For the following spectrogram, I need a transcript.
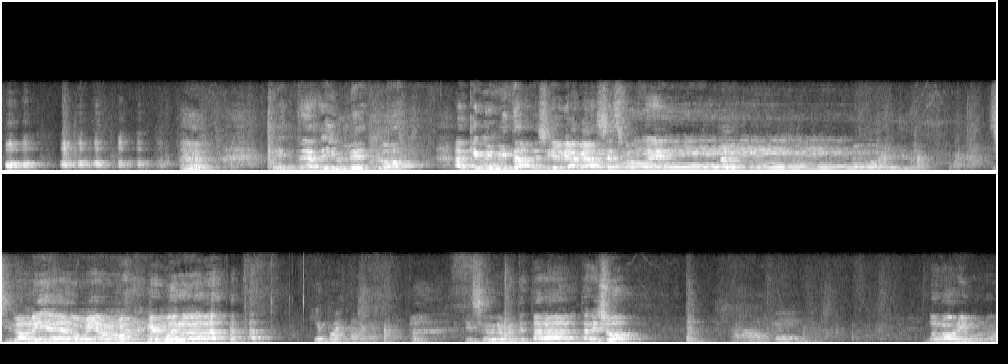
Es terrible esto. ¿A qué me invitaste, Silvia, acá a hacer sufrir? Ay, Dios. Si lo abrí y hay algo mío, me muero, me muero de verdad. ¿Quién puede estar acá? Y seguramente estará, estaré yo. Ah. No lo abrimos, ¿no?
